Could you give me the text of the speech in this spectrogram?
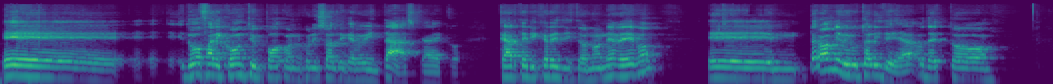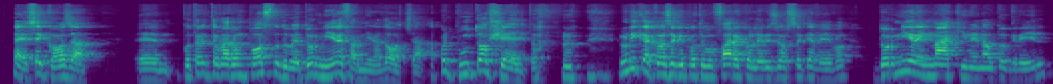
e, e dovevo fare i conti un po' con, con, i soldi che avevo in tasca, ecco. Carte di credito non ne avevo, e, però mi è venuta l'idea, ho detto, beh, sai cosa, eh, potrei trovare un posto dove dormire e farmi la doccia. A quel punto ho scelto l'unica cosa che potevo fare con le risorse che avevo, dormire in macchina in autogrill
